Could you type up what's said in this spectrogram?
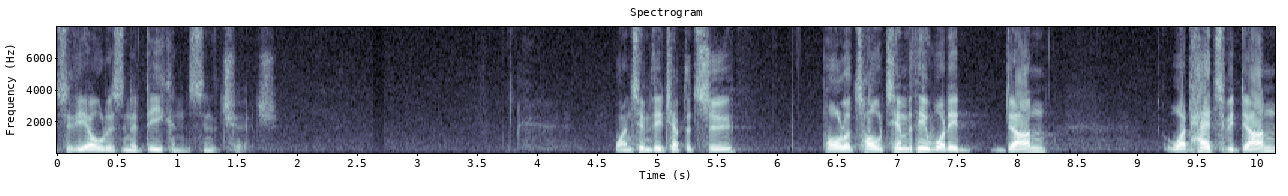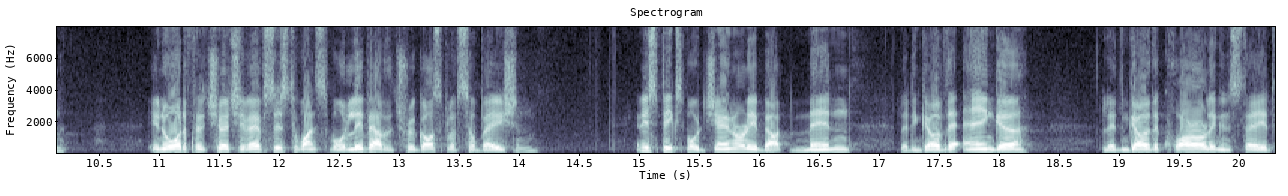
to the elders and the deacons in the church. 1 Timothy chapter 2, Paul had told Timothy what he'd done, what had to be done in order for the church of Ephesus to once more live out of the true gospel of salvation. And he speaks more generally about men letting go of their anger, letting go of the quarreling, instead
